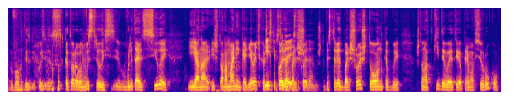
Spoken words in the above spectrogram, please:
вот, из которого выстрелы вылетают с силой, и она, и что она маленькая девочка, есть что, такой, пистолет да, большой, такой, да. что пистолет большой, что он как бы, что он откидывает ее прямо всю руку,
